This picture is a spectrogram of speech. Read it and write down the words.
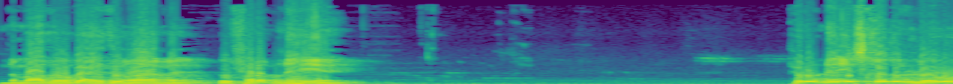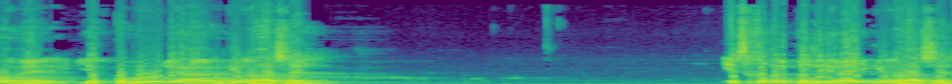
نمازوں کا اہتمام ہے، کوئی فرق نہیں ہے۔ پھر انہیں اس قدر لوگوں میں یہ قبول عام کیوں حاصل؟ اس قدر پذیرائی کیوں حاصل؟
